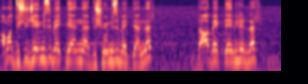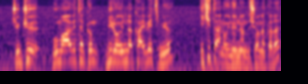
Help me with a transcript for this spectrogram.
Ama düşeceğimizi bekleyenler, düşmemizi bekleyenler daha bekleyebilirler. Çünkü bu mavi takım bir oyunda kaybetmiyor. İki tane oyun oynandı şu ana kadar.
